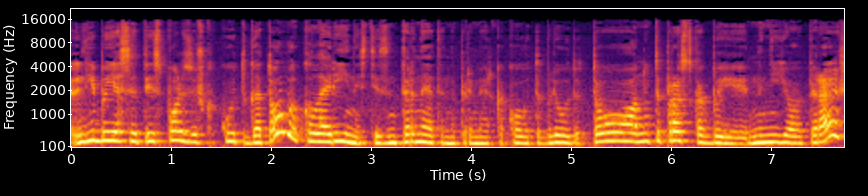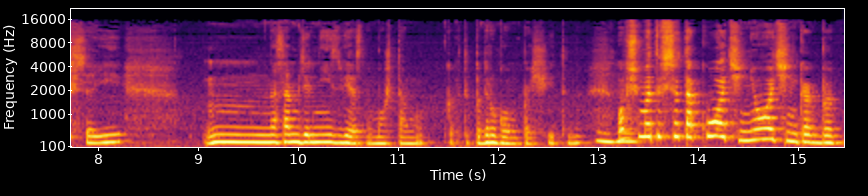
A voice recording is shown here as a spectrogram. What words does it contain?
Либо если ты используешь какую-то готовую калорийность из интернета, например, какого-то блюда, то ну, ты просто как бы на нее опираешься и на самом деле неизвестно, может там как-то по-другому посчитано. В общем, это все так очень-очень как бы...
